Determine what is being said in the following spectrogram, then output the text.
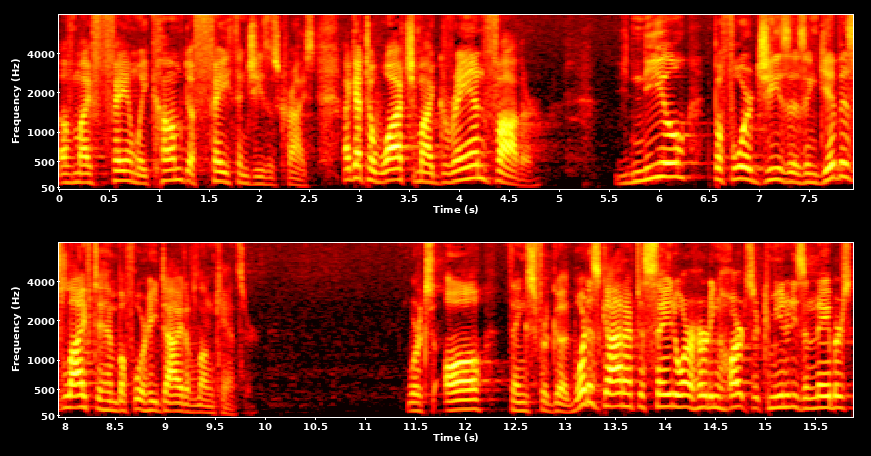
of my family come to faith in Jesus Christ. I got to watch my grandfather kneel before Jesus and give his life to him before he died of lung cancer. Works all things for good. What does God have to say to our hurting hearts, our communities and neighbors,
